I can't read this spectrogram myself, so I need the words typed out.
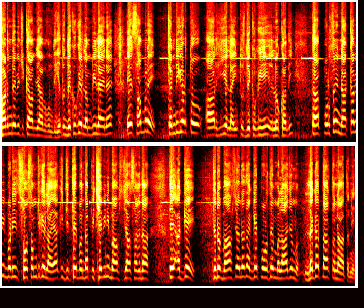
ਫੜਨ ਦੇ ਵਿੱਚ ਕਾਮਯਾਬ ਹੁੰਦੀ ਹੈ। ਤੁਸੀਂ ਦੇਖੋ ਕਿ ਲੰਬੀ ਲਾਈਨ ਹੈ। ਇਹ ਸਾਹਮਣੇ ਚੰਡੀਗੜ੍ਹ ਤੋਂ ਆ ਰਹੀ ਹੈ ਲਾਈਨ। ਤੁਸੀਂ ਦੇਖੋ ਕਿ ਲੋਕਾਂ ਦੀ ਤਾਂ ਪੁਲਿਸ ਨੇ ਨਾਕਾ ਵੀ ਬੜੀ ਸੋਚ ਸਮਝ ਕੇ ਲਾਇਆ ਕਿ ਜਿੱਥੇ ਬੰਦਾ ਪਿੱਛੇ ਵੀ ਨਹੀਂ ਵਾਪਸ ਜਾ ਸਕਦਾ। ਤੇ ਅੱਗੇ ਜਦੋਂ ਵਾਪਸ ਜਾਂਦਾ ਤਾਂ ਅੱਗੇ ਪੁਲਿਸ ਦੇ ਮੁਲਾਜ਼ਮ ਲਗਾਤਾਰ ਤੈਨਾਤ ਨੇ।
